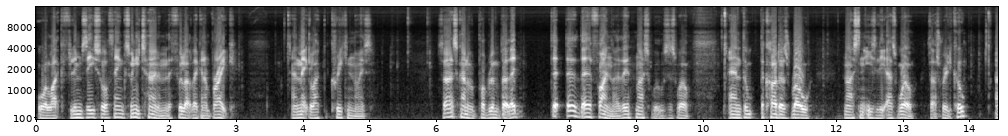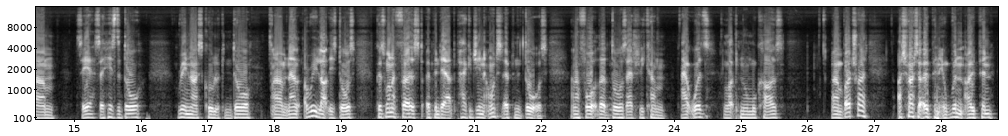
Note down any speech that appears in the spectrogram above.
or like flimsy sort of thing because when you turn them they feel like they're going to break and make like a creaking noise. So that's kind of a problem but they they're, they're fine though. They're nice wheels as well. And the, the car does roll nice and easily as well. So that's really cool. Um, so yeah so here's the door. Really nice cool looking door um, now I really like these doors because when I first opened out the packaging I wanted to open the doors and I thought that the doors actually come outwards like normal cars. Um, but I tried I tried to open it, it wouldn't open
